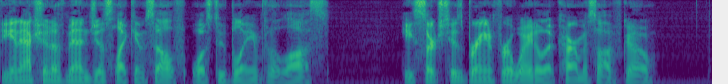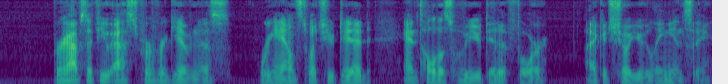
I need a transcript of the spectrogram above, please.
The inaction of men just like himself was to blame for the loss. He searched his brain for a way to let Karamazov go. Perhaps if you asked for forgiveness, renounced what you did, and told us who you did it for, I could show you leniency.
